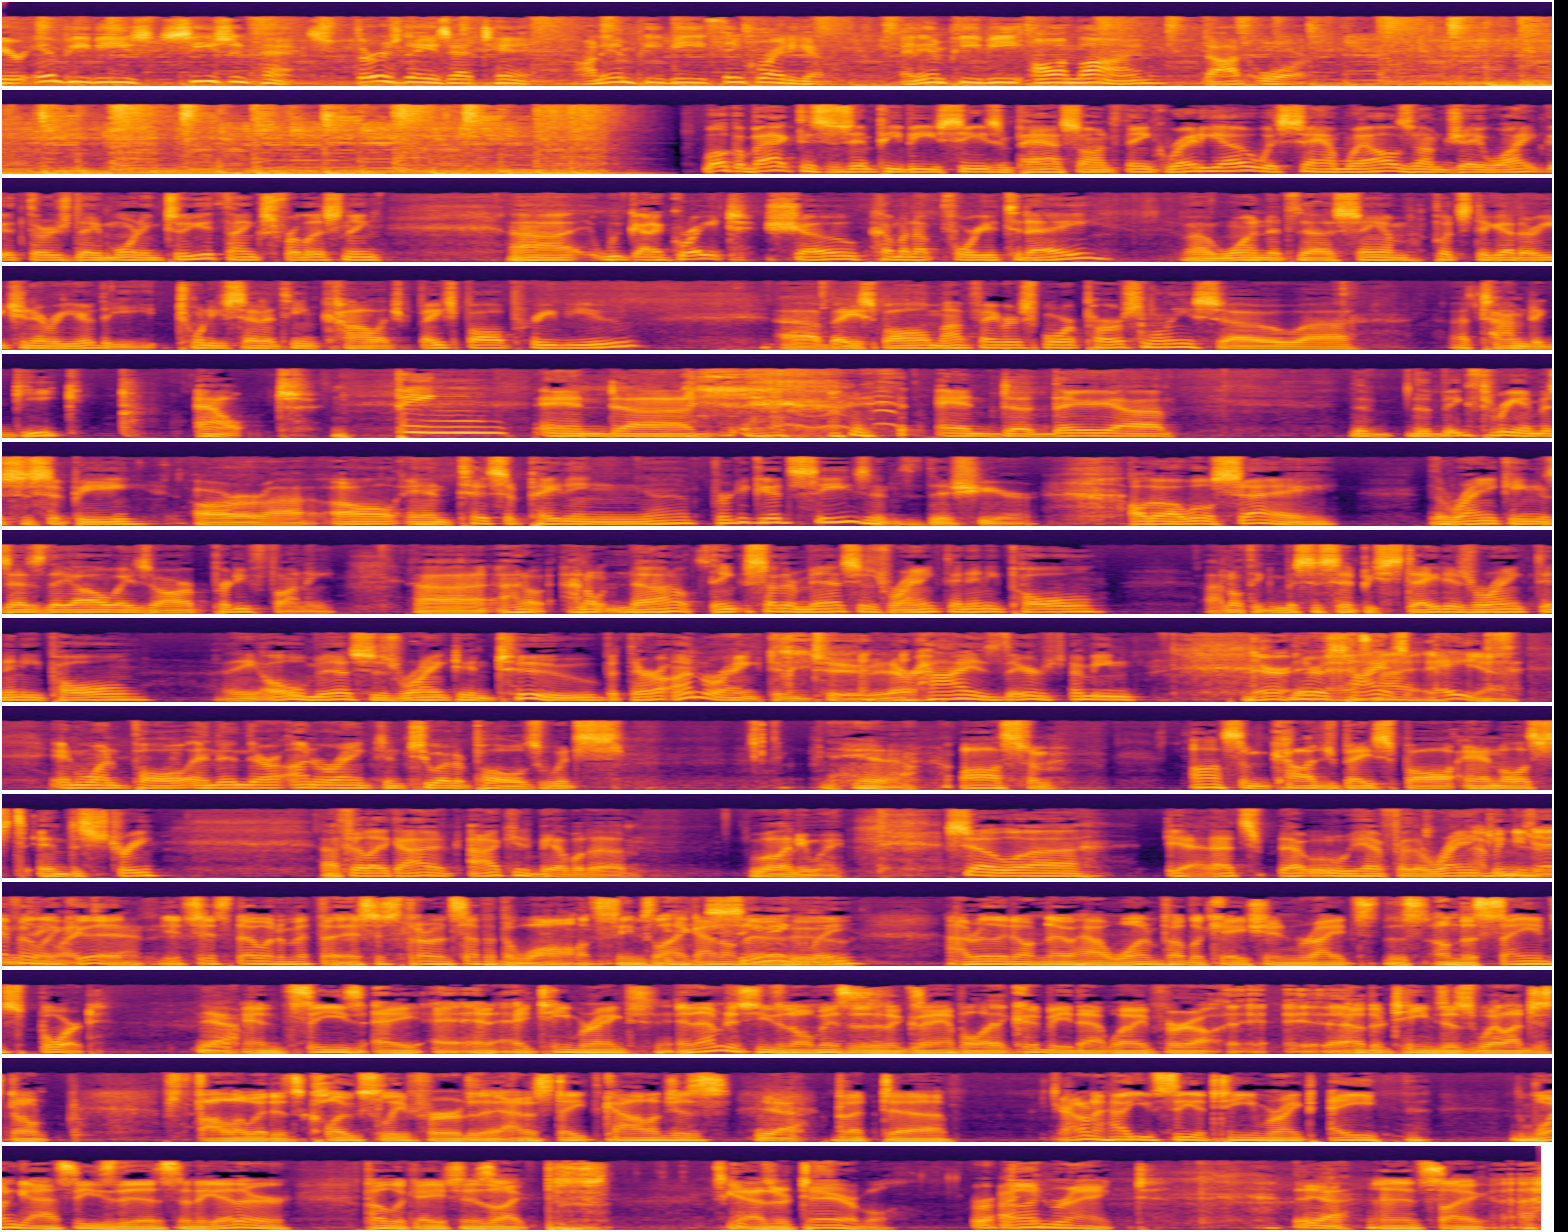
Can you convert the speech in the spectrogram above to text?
Hear MPB's Season Pass Thursdays at 10 on MPB Think Radio and MPBOnline.org. Welcome back. This is MPB Season Pass on Think Radio with Sam Wells. I'm Jay White. Good Thursday morning to you. Thanks for listening. Uh, we've got a great show coming up for you today. Uh, one that uh, Sam puts together each and every year, the 2017 College Baseball Preview. Uh, baseball, my favorite sport personally, so uh, a time to geek out. Bing! And uh, and they the the big three in Mississippi are uh, all anticipating uh, pretty good seasons this year. Although I will say the rankings, as they always are, pretty funny. Uh, I don't I don't know. I don't think Southern Miss is ranked in any poll. I don't think Mississippi State is ranked in any poll. Think Ole Miss is ranked in two, but they're unranked in two. they're high as they're. I mean, they're, they're as, as high, high, as eighth yeah. in one poll, and then they're unranked in two other polls, which you know, awesome awesome college baseball analyst industry. I feel like I I could be able to. Well, anyway, so uh, yeah, that's that what we have for the rankings. I mean, you definitely could. Like it's just throwing them at the. It's just throwing stuff at the wall. It seems like I don't Seemingly. know. Who, I really don't know how one publication writes this on the same sport. Yeah. And sees a, a, a team ranked, and I'm just using Ole Miss as an example. It could be that way for uh, other teams as well. I just don't follow it as closely for the out of state colleges. Yeah. But uh, I don't know how you see a team ranked eighth. One guy sees this, and the other publication is like, "These guys are terrible, right. unranked." Yeah, and it's like, uh,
